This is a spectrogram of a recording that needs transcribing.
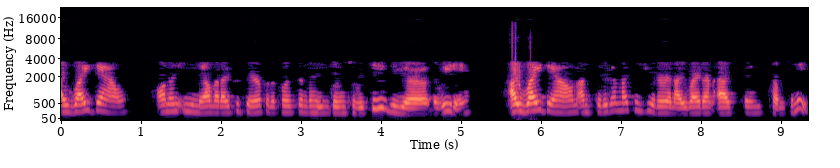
I write down on an email that I prepare for the person that is going to receive the uh, the reading. I write down. I'm sitting on my computer and I write down as things come to me.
